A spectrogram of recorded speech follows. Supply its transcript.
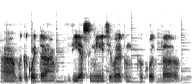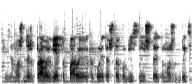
а вы какой-то вес имеете в этом, какой-то не знаю, может даже право вето порой какое-то, чтобы объяснить, что это может быть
